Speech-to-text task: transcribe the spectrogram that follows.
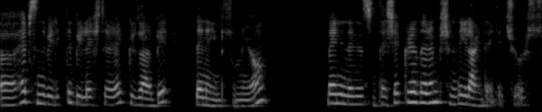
hepsini birlikte birleştirerek güzel bir deneyim sunuyor. Beni dinlediğiniz için teşekkür ederim. Şimdi İlayda'ya geçiyoruz.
